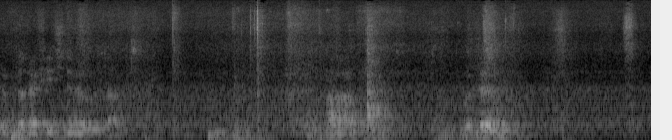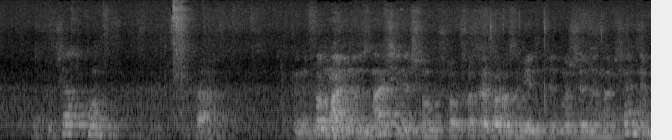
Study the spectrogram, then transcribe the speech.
криптографічні результати. Отже, на початку так таке неформальне означення, що, що, що треба розуміти під машинним навчанням.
